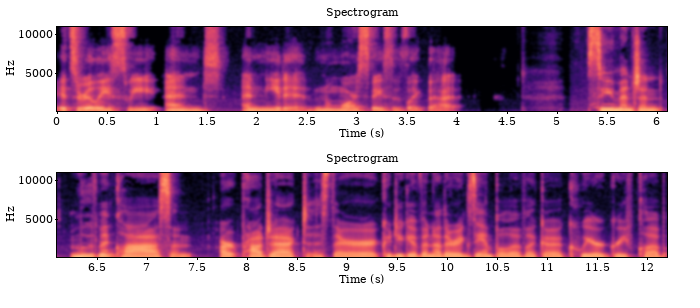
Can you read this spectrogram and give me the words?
it's really sweet and and needed more spaces like that. So you mentioned movement class and art project? Is there could you give another example of like a queer grief club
